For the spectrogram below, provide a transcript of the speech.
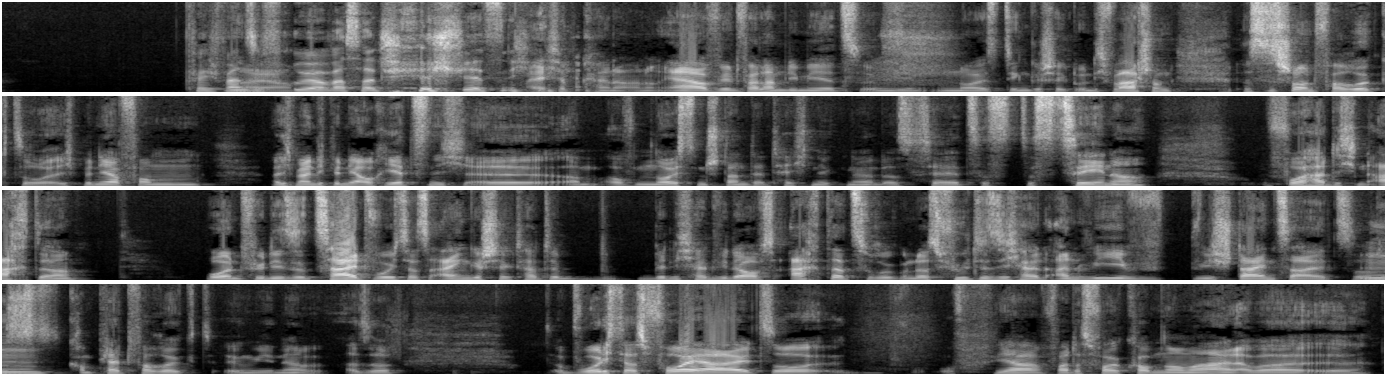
Vielleicht waren naja. sie früher wasserdicht, jetzt nicht. Ich habe keine Ahnung. Ja, auf jeden Fall haben die mir jetzt irgendwie ein neues Ding geschickt und ich war schon, das ist schon verrückt so. Ich bin ja vom, ich meine, ich bin ja auch jetzt nicht äh, auf dem neuesten Stand der Technik, ne? Das ist ja jetzt das, das Zehner. Vorher hatte ich einen Achter. Und für diese Zeit, wo ich das eingeschickt hatte, bin ich halt wieder aufs Achter zurück und das fühlte sich halt an wie, wie Steinzeit. So. Mhm. Das ist komplett verrückt irgendwie, ne? Also, obwohl ich das vorher halt so, ja, war das vollkommen normal, aber äh,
